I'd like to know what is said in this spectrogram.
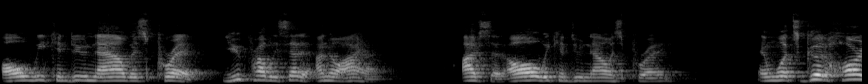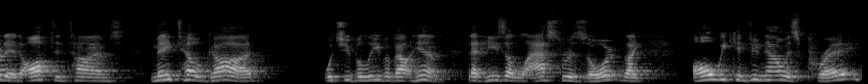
all we can do now is pray. You've probably said it. I know I have. I've said, all we can do now is pray. And what's good hearted oftentimes may tell God what you believe about Him, that He's a last resort. Like, all we can do now is pray,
